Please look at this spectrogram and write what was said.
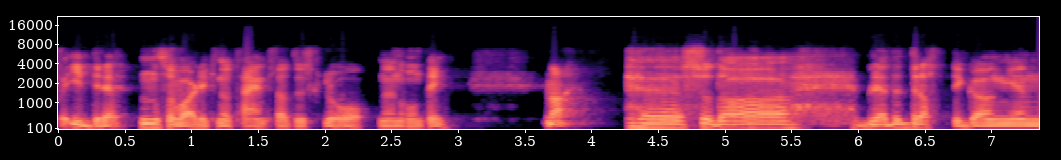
for idretten så var det ikke noe tegn til at du skulle åpne noen ting. Nei. Eh, så da ble det dratt i gang en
